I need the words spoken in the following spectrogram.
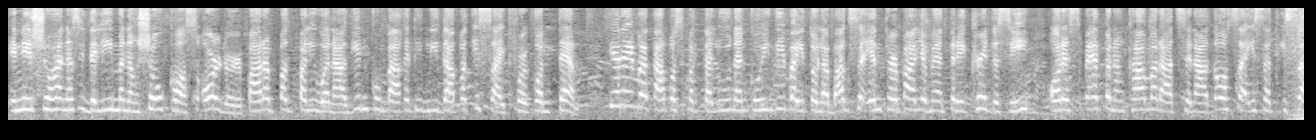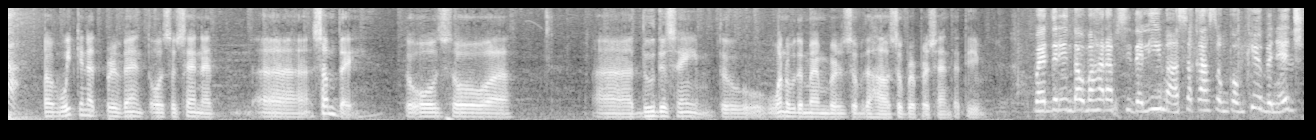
Inisyuhan na si Dalima ng show cause order para pagpaliwanagin kung bakit hindi dapat isight for contempt. Yan ay matapos pagtalunan kung hindi ba ito labag sa interparliamentary courtesy o respeto ng Kamara at Senado sa isa't isa. Uh, we cannot prevent also Senate uh, someday to also uh, uh, do the same to one of the members of the House of Representatives. Pwede rin daw maharap si Dalima sa kasong concubinage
